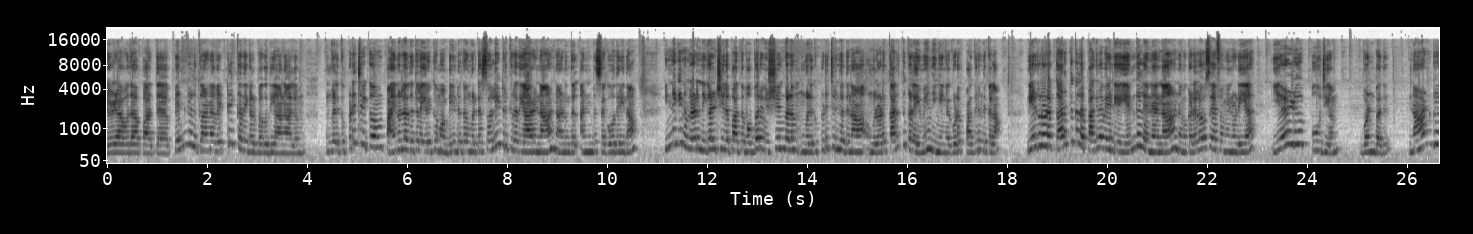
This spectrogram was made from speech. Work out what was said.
ஏழாவதா பார்த்த பெண்களுக்கான வெற்றி கதைகள் பகுதியானாலும் உங்களுக்கு பிடிச்சிருக்கும் பயனுள்ள விதத்துல இருக்கும் அப்படின்றத உங்கள்கிட்ட சொல்லிட்டு இருக்கிறது யாருன்னா நான் உங்கள் அன்பு சகோதரி தான். இன்னைக்கு நம்மளோட நிகழ்ச்சியில பார்த்த ஒவ்வொரு விஷயங்களும் உங்களுக்கு பிடிச்சிருந்ததுன்னா உங்களோட கருத்துக்களையுமே நீங்க எங்க கூட பகிர்ந்துக்கலாம். நேர்களோட கருத்துக்களை பகிர வேண்டிய எண்கள் என்னன்னா நம்ம கடலோசை ஏழு பூஜ்ஜியம் ஒன்பது நான்கு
